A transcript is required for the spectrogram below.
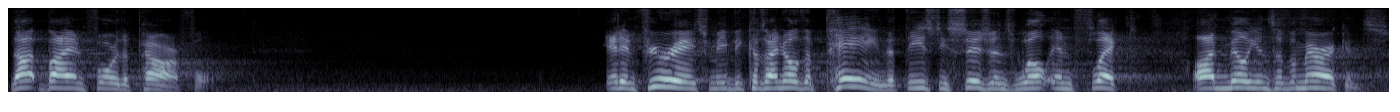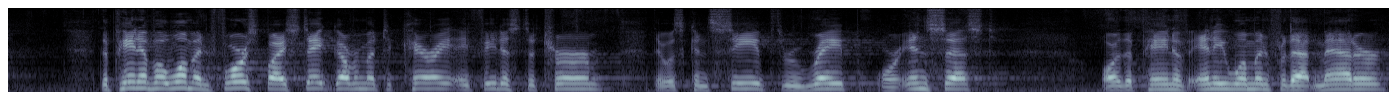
not by and for the powerful. It infuriates me because I know the pain that these decisions will inflict on millions of Americans. The pain of a woman forced by state government to carry a fetus to term that was conceived through rape or incest, or the pain of any woman for that matter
